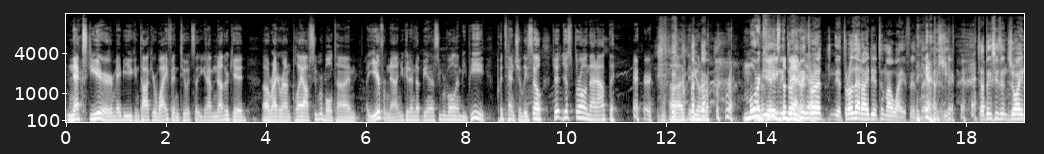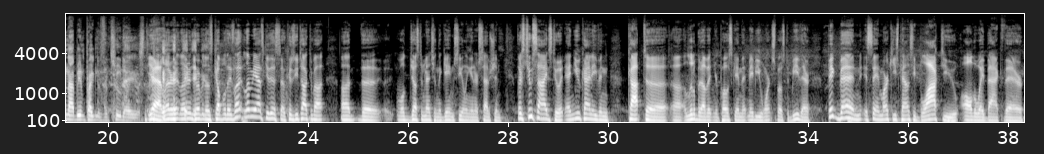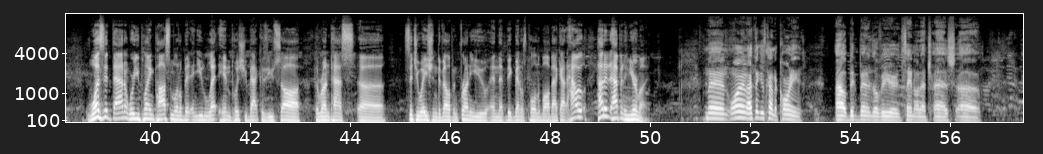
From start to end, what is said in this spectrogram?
next year, maybe you can talk your wife into it so you can have another kid uh, right around playoff Super Bowl time a year from now, and you could end up being a Super Bowl MVP potentially. So just, just throwing that out there. There. Uh, if you want to More Yeah, kids, need the throw, better. need to throw, that, yeah, throw that idea to my wife. And then, So I think she's enjoying not being pregnant for two days. yeah, let her let her enjoy for those couple days. Let, let me ask you this though, because you talked about uh, the well, Justin mentioned the game sealing interception. There's two sides to it, and you kind of even copped to uh, a little bit of it in your post game that maybe you weren't supposed to be there. Big Ben is saying Maurkice Pouncey blocked you all the way back there. Was it that, or were you playing possum a little bit and you let him push you back because you saw the run pass uh, situation develop in front of you, and that Big Ben was pulling the ball back out? How how did it happen in your mind? Man, one, I think it's kind of corny how Big Ben is over here saying all that trash. Uh,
